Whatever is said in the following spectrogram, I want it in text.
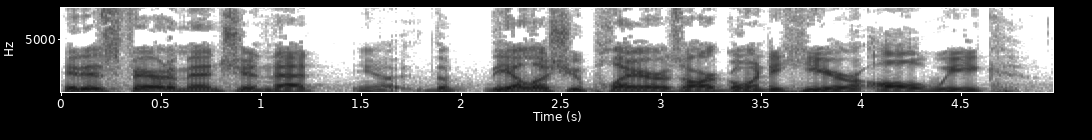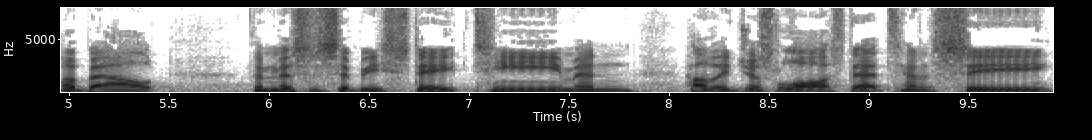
It is fair to mention that you know the the LSU players are going to hear all week about the Mississippi State team and how they just lost at Tennessee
